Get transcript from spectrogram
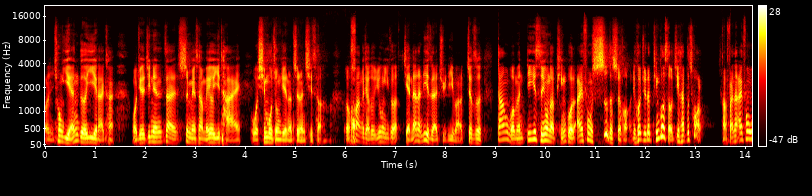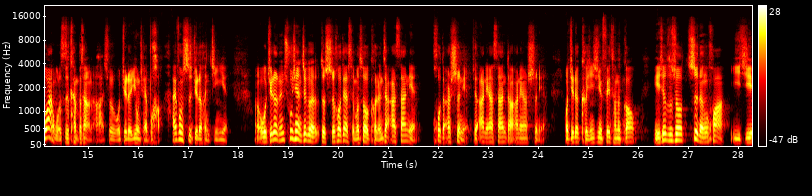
呃，从严格意义来看，我觉得今天在市面上没有一台我心目中间的智能汽车。换个角度，用一个简单的例子来举例吧，就是当我们第一次用到苹果的 iPhone 四的时候，你会觉得苹果手机还不错了。啊，反正 iPhone One 我是看不上的啊，就我觉得用起来不好。iPhone 四觉得很惊艳，呃，我觉得能出现这个的时候在什么时候？可能在二三年或者二四年，就二零二三到二零二四年，我觉得可行性非常的高。也就是说，智能化以及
